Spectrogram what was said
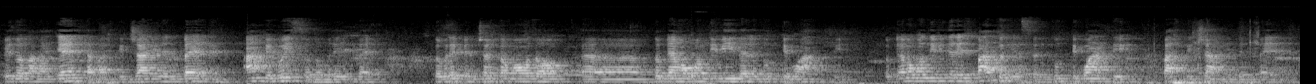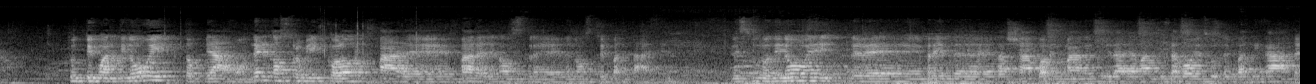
Vedo la maglietta, partigiani del bene, anche questo dovrebbe, dovrebbe in certo modo, eh, dobbiamo condividere tutti quanti. Dobbiamo condividere il fatto di essere tutti quanti partigiani del bene. Tutti quanti noi dobbiamo nel nostro piccolo fare, fare le, nostre, le nostre battaglie nessuno di noi deve prendere la sciabola in mano e gridare avanti da voi sulle barricate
